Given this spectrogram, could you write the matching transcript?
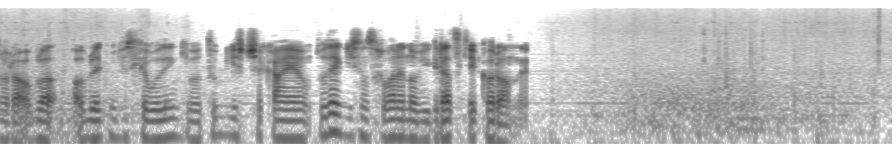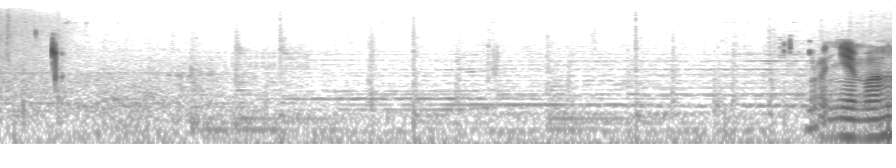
Dobra, obla- wszystkie budynki, bo tu gdzieś czekają... Tutaj gdzieś są schowane nowigradzkie korony. Nie ma.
